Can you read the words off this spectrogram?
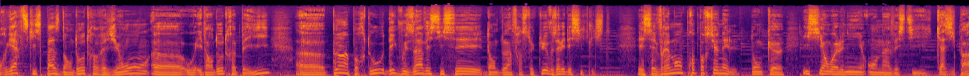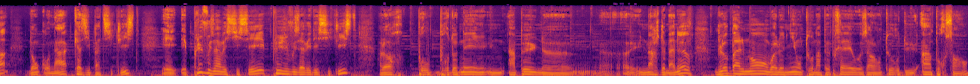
regarde ce qui se passe dans d'autres régions euh, et dans d'autres pays, peu importe où, dès que vous investissez dans de l'infrastructure, vous avez des cyclistes. Et c'est vraiment proportionnel. Donc ici en Wallonie, on n'investit quasi pas, donc on a quasi pas de cyclistes. Et, plus vous investissez, plus vous avez des cyclistes. Alors pour, donner un peu une, une marge de manœuvre, globalement en Wallonie, on tourne à peu près aux alentours du 1%.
